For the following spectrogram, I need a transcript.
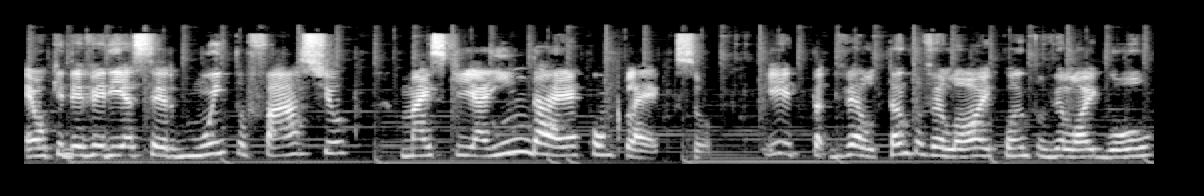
é o que deveria ser muito fácil mas que ainda é complexo. E tanto Veloy quanto Veloy Go,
